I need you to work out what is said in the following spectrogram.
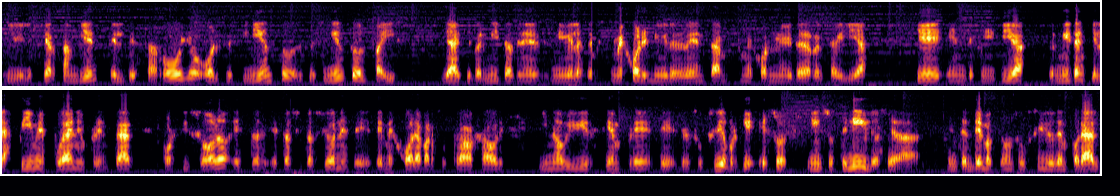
privilegiar también el desarrollo o el crecimiento, el crecimiento del país, ya que permita tener niveles de, mejores niveles de venta, mejores niveles de rentabilidad, que en definitiva permitan que las pymes puedan enfrentar por sí solo estas situaciones de, mejora para sus trabajadores y no vivir siempre del subsidio, porque eso es insostenible, o sea, entendemos que es un subsidio temporal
